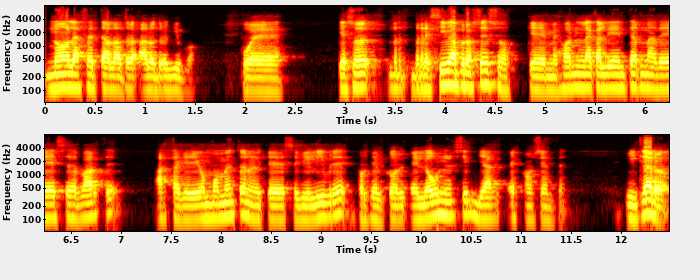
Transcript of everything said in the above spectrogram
no le afecta al otro, al otro equipo? Pues que eso reciba procesos que mejoren la calidad interna de esa parte hasta que llegue un momento en el que se equilibre porque el, el ownership ya es consciente. Y claro,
